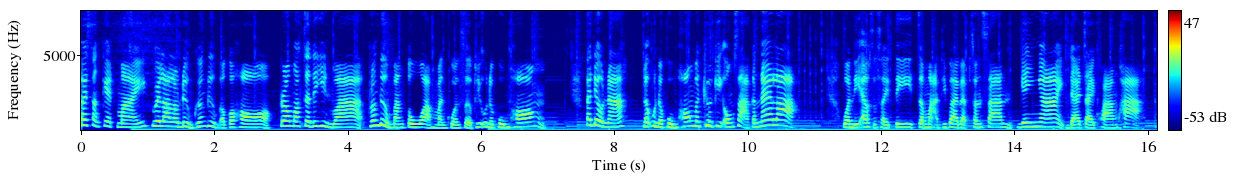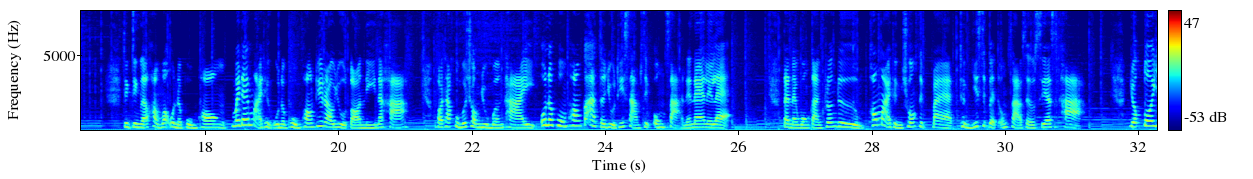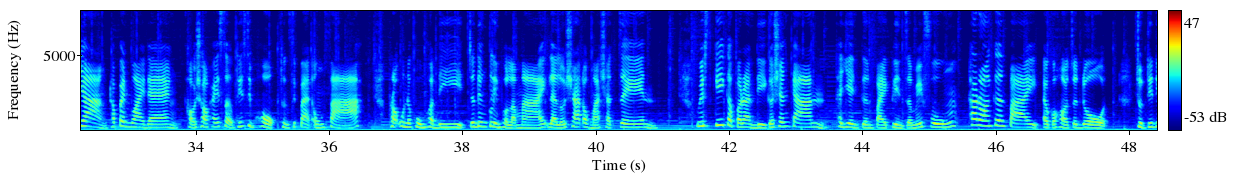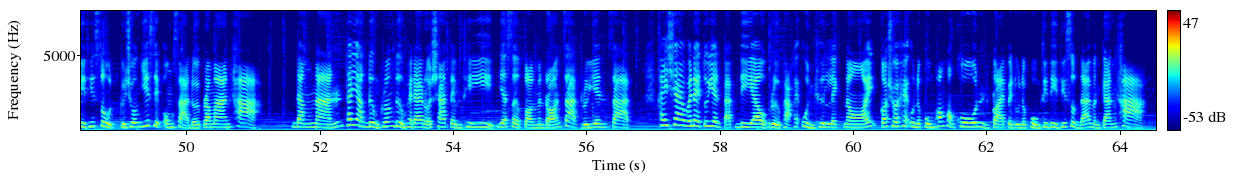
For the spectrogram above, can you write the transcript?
เคยสังเกตไหม เวลาเราดื่มเครื่องดื่มแอลกอฮอล์เรามักจะได้ยินว่าเครื่องดื่มบางตัวมันควรเสิร์ฟที่อุณหภูมิห้อง แต่เดี๋ยวนะ แล้วอุณหภูมิห้องมันคือกี่องศากันแน่ล่ะ วันนี้ L Society จะมาอธิบายแบบสั้นๆ ง่ายๆ ได้ใจความค่ะ จริงๆ แล้วคำว่าอุณหภูมิห้อง ไม่ได้หมายถึงอุณหภูมิห้องที่เราอยู่ตอนนี้นะคะ เพราะถ้าคุณผู้ชมอยู่เมืองไทย อุณหภูมิห้องก็อาจจะอยู่ที่ 30 องศาแน่ๆเลยแหละ แต่ในวงการเครื่องดื่มเขาหมายถึงช่วง 18 ถึง 21 องศาเซลเซียสค่ะ ยกตัวอย่างถ้าเป็นไวน์แดง เขาชอบให้เสิร์ฟที่ 16 ถึง 18 องศา เพราะอุณหภูมิพอดีจะดึงกลิ่นผลไม้และรสชาติออกมาชัดเจนวิสกี้กับบรันดีก็เช่นกัน ถ้าเย็นเกินไปกลิ่นจะไม่ฟุง้ง ถ้าร้อนเกินไปแอลกอฮอล์จะโดด จุดที่ดีที่สุดคือช่วง 20 องศาโดยประมาณค่ะ ดังนั้นถ้าอยากดื่มเครื่องดื่มให้ได้รสชาติเต็มที่ อย่าเสิร์ฟตอนมันร้อนจัดหรือเย็นจัด ให้แช่ไว้ในตู้เย็นแป๊บเดียว หรือพักให้อุ่นขึ้นเล็กน้อย ก็ช่วยให้อุณหภูมิห้องของคุณ กลายเป็นอุณหภูมิที่ดีที่สุดได้เหมือนกันค่ะ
